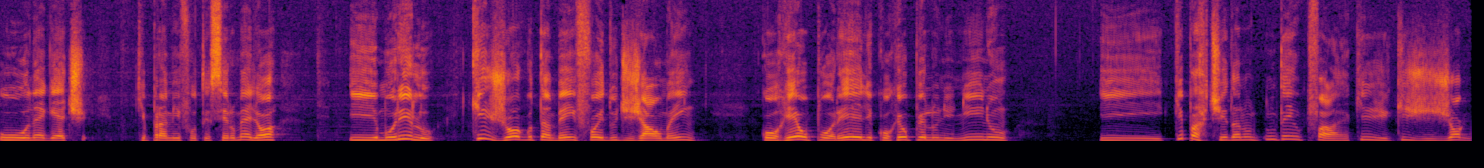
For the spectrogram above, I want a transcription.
O Neguete, que para mim foi o terceiro melhor. E Murilo, que jogo também foi do Djalma, hein? Correu por ele, correu pelo Nininho. E que partida, não, não tenho o que falar. Que, que jogo.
